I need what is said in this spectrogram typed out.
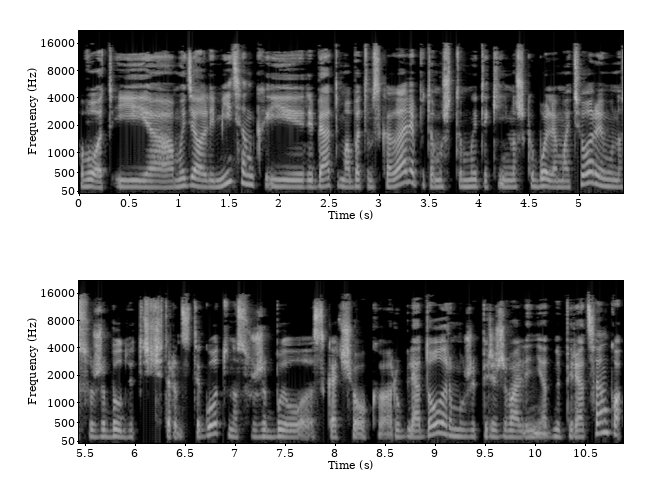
Вот. И э, мы делали митинг, и ребятам об этом сказали, потому что мы такие немножко более матерые. У нас уже был 2014 год, у нас уже был скачок рубля-доллара, мы уже переживали не одну переоценку.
